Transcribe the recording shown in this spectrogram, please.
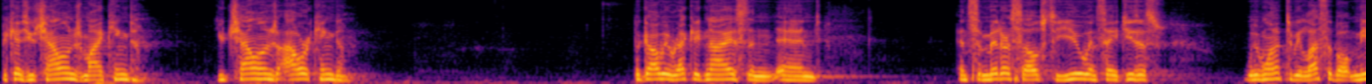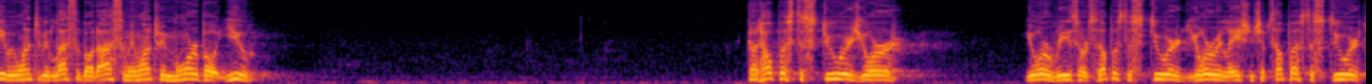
Because you challenge my kingdom. You challenge our kingdom. But God, we recognize and, and, and submit ourselves to you and say, Jesus, we want it to be less about me. We want it to be less about us, and we want it to be more about you. God, help us to steward your, your resources. Help us to steward your relationships. Help us to steward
